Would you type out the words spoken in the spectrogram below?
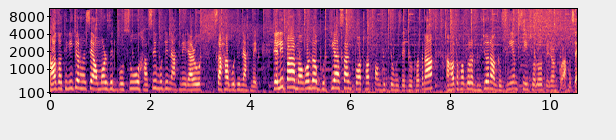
আহত তিনিজন হৈছে অমৰজিৎ বসু হাছিমুদ্দিন আহমেদ আৰু চাহাবুদ্দিন আহমেদ। তেলিপাৰা মংগলদৈ ভুটিয়াচাং পথত সংঘটিত হৈছে দুৰ্ঘটনা। আহতসকলৰ দুজনক জি এম চি এইচলৈ প্ৰেৰণ কৰা হৈছে।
